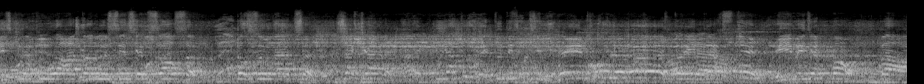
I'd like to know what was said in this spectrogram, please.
Est-ce qu'il va pouvoir atteindre le 7ème sens dans ce match? Jackal avec Mia, tout, est possible. Et trouve le il est immédiatement par,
